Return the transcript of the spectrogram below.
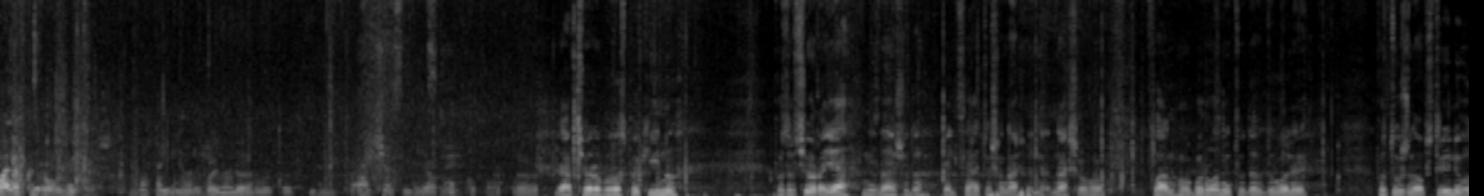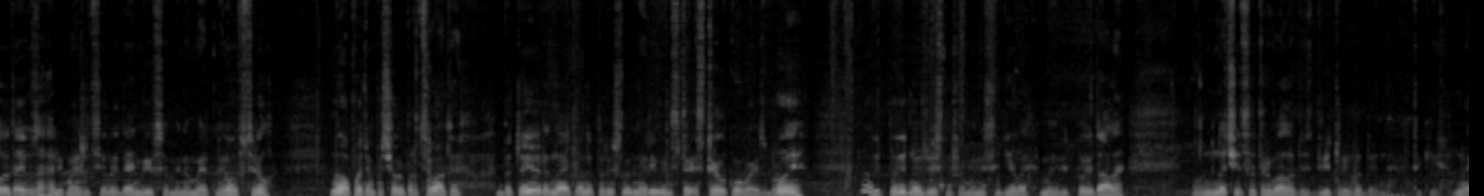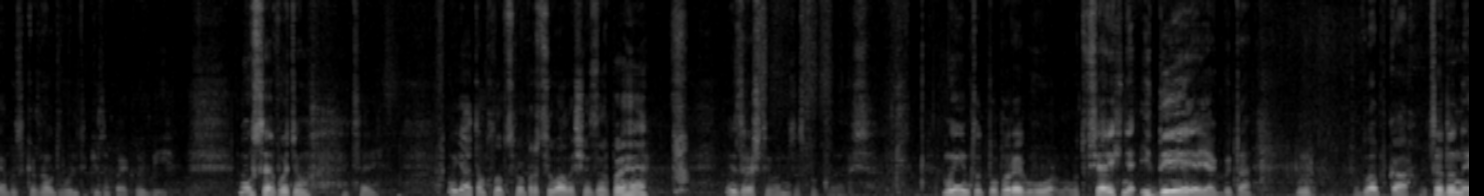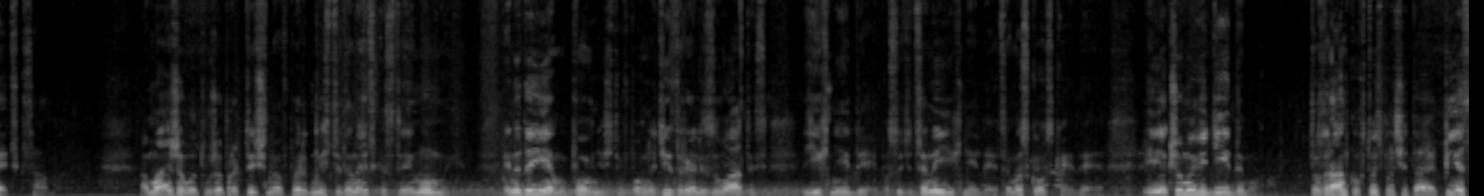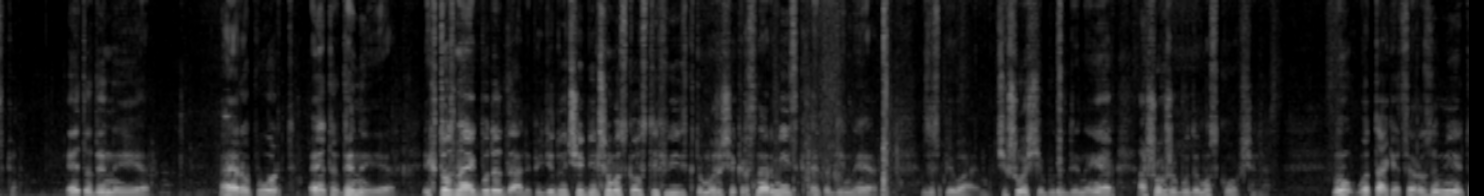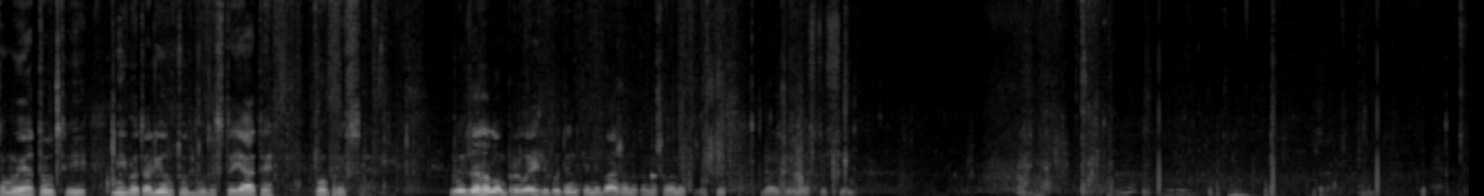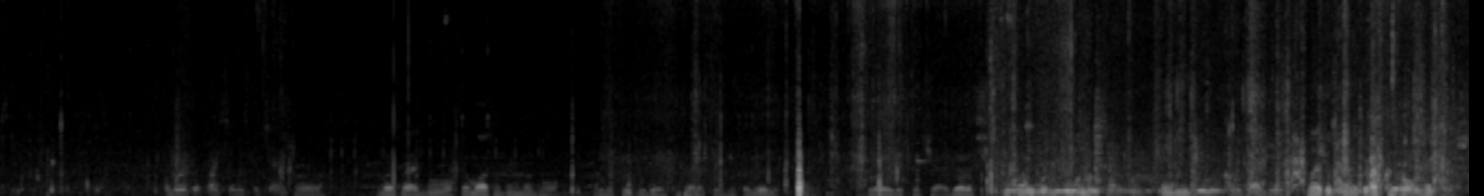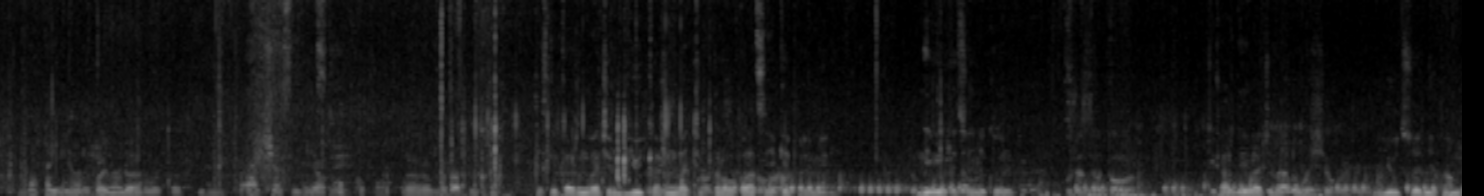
Нормально в контроль, нет? Да, вчора було спокійно. Позавчора я не знаю щодо кольця, тому що наш, нашого флангу оборони туди доволі потужно обстрілювали, та й взагалі майже цілий день вівся мінометний обстріл. Ну а потім почали працювати БТР, навіть вони перейшли на рівень стрі- стрілкової зброї. Ну, відповідно, звісно, що ми не сиділи, ми відповідали. Вночі це тривало десь 2-3 години. Такі, ну я би сказав, доволі таки запеклий бій. Ну все, потім цей. Ну, я там, хлопці попрацювали ще з РПГ, і зрештою вони заспокоїлися. Ми їм тут поперек горло. От вся їхня ідея, якби та, ну, в лапках, це Донецьк сам. А майже от вже практично в передмісті Донецька стоїмо ми. І не даємо повністю в повноті зреалізуватись їхні ідеї. По суті, це не їхня ідея, це московська ідея. І якщо ми відійдемо, то зранку хтось прочитає Пєска це ДНР. Аеропорт це ДНР. І хто знає, як буде далі. Підійдуть ще більше московських військ, то може ще Красноармійськ це ДНР заспіваємо. Чи що ще буде ДНР, а що вже буде Московщина. Ну, от так я це розумію, тому я тут і мій батальйон тут буде стояти, попри все. Ну і загалом прилеглі будинки не бажано, тому що вони 097. А боєприпасів вистачає? У нас навіть був автомат один на двох. Зараз це заготовили. Зброї вистачає. Зараз ще? Якщо кожен вечір б'ють, кожен вечір провокації, яке перемир'я? Не вірте цьому ніколи. Уже зготовлено. Кожен вечір б'ють сьогодні там,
